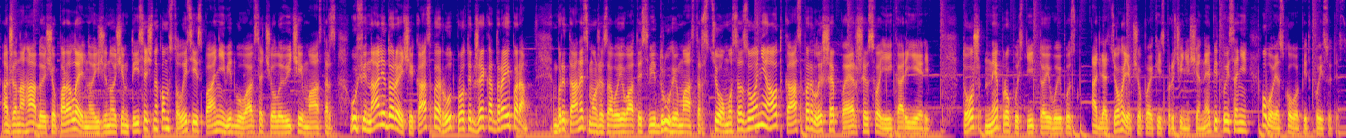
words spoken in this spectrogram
адже нагадую, що паралельно із жіночим тисячником в столиці Іспанії відбувався чоловічий мастерс. У фіналі, до речі, Каспер Рут проти Джека Дрейпера. Британець може завоювати свій другий мастерс в цьому сезоні, а от Каспер лише перший в своїй кар'єрі. Тож не пропустіть той випуск. А для цього, якщо по якійсь причині ще не підписані, обов'язково підписуйтесь.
